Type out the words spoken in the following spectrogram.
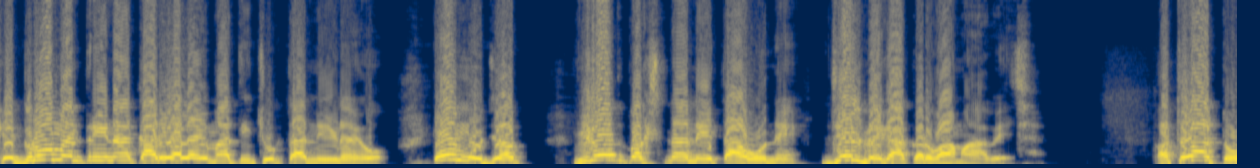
કે ગૃહમંત્રીના કાર્યાલયમાંથી છૂટતા નિર્ણયો એ મુજબ વિરોધ પક્ષના નેતાઓને જેલ ભેગા કરવામાં આવે છે. અથવા તો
